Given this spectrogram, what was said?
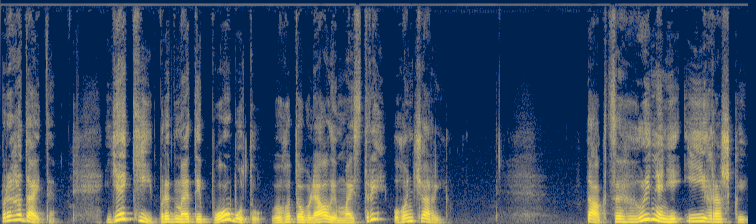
Пригадайте, які предмети побуту виготовляли майстри гончари? Так, це глиняні іграшки,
